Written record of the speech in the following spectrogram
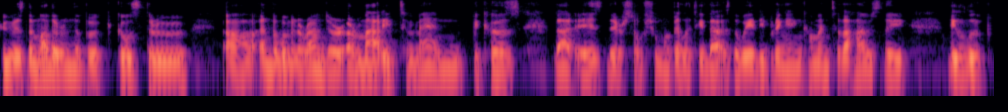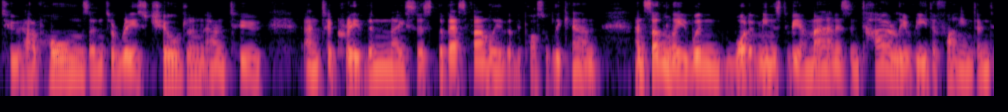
who is the mother in the book, goes through uh, and the women around her are married to men because that is their social mobility. That is the way they bring income into the house. They they look to have homes and to raise children and to and to create the nicest, the best family that they possibly can. And suddenly, when what it means to be a man is entirely redefined, and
